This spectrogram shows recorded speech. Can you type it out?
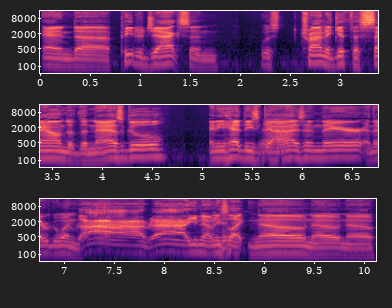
and uh, Peter Jackson was trying to get the sound of the Nazgul, and he had these Yeah. guys in there, and they were going ah ah, you know, and he's like, no, no, no,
